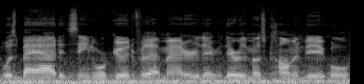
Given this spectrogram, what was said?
was bad, it seemed, or good for that matter. They, they were the most common vehicle.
